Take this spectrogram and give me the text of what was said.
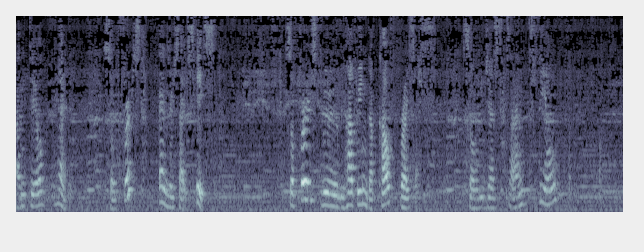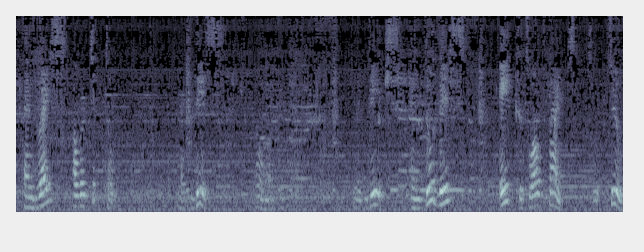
until head. So first exercise is, so first we will be having the calf raises. So we just stand still and raise our tiptoe like this. Oh. Like this. And do this 8 to 12 times. So 2,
